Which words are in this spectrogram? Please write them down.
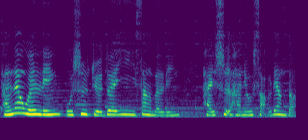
含量为零不是绝对意义上的零，还是含有少量的。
